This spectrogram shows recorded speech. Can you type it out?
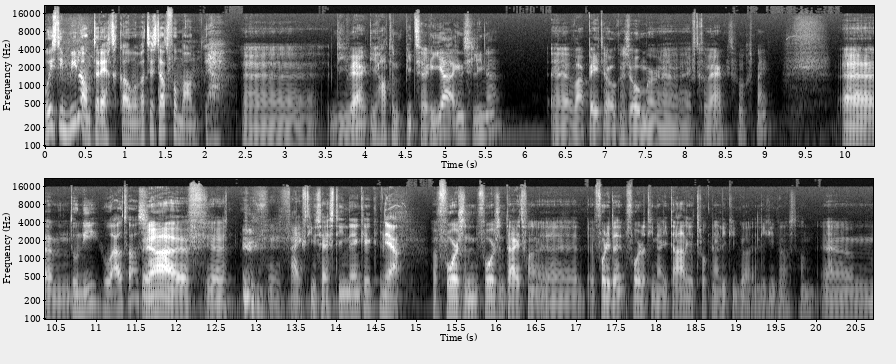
Hoe is die Milan terechtgekomen? Wat is dat voor man? ja, eh, die, werkt, die had een pizzeria in Selina. eh, waar Peter ook een zomer eh, heeft gewerkt, volgens mij. Ehm, Toen die, hoe oud was? Ja, eh, f- eh, 15, 16 denk ik. Ja. Maar Voor zijn, voor zijn tijd, van, voor die- voordat hij naar Italië trok, naar Liquigas dan. Ehm,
